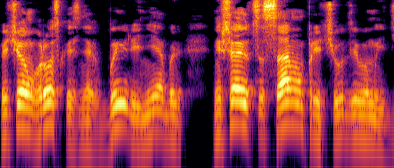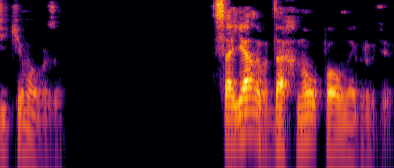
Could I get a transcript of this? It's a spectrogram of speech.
Причем в росказнях были, не были, мешаются самым причудливым и диким образом. Саян вдохнул полной грудью.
